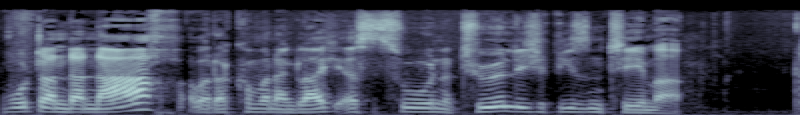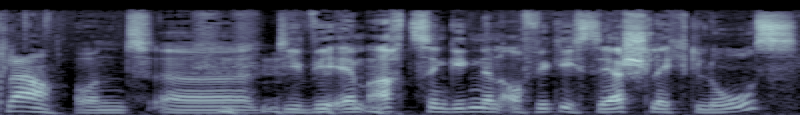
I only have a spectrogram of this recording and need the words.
Wurde dann danach, aber da kommen wir dann gleich erst zu, natürlich Riesenthema. Klar. Und äh, die WM 18 ging dann auch wirklich sehr schlecht los.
